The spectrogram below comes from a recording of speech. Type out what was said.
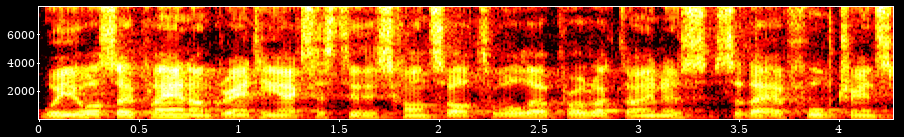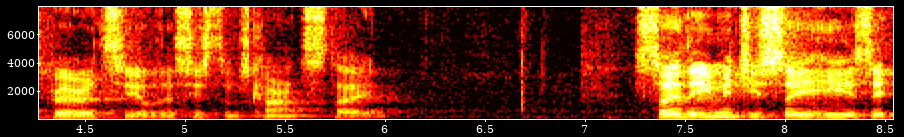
We also plan on granting access to this console to all our product owners so they have full transparency of the system's current state. So the image you see here is, it,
